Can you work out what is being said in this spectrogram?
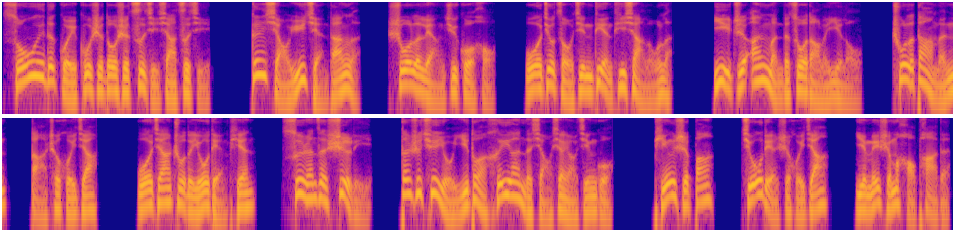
所谓的鬼故事都是自己吓自己，跟小鱼简单了。说了两句过后，我就走进电梯下楼了，一直安稳的坐到了一楼。出了大门，打车回家。我家住的有点偏，虽然在市里，但是却有一段黑暗的小巷要经过。平时八九点时回家也没什么好怕的，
